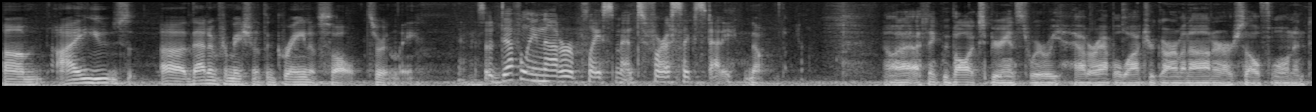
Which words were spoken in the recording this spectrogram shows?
um, I use uh, that information with a grain of salt, certainly. So definitely not a replacement for a sleep study. No, know, I think we've all experienced where we have our Apple Watch or Garmin on or our cell phone, and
